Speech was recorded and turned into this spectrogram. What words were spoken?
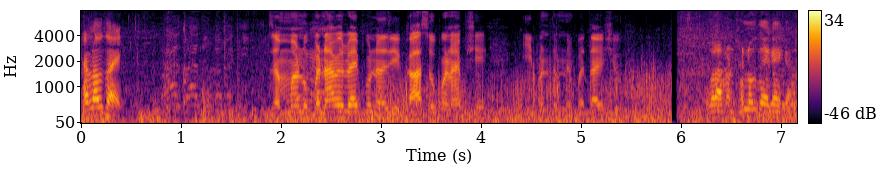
હેલો થાય જમવાનું બનાવેલું આપ્યું ને હજી કાસું પણ આપશે. એ પણ તમને બતાવીશું. ઓલા પણ ઠલવતા કાકા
